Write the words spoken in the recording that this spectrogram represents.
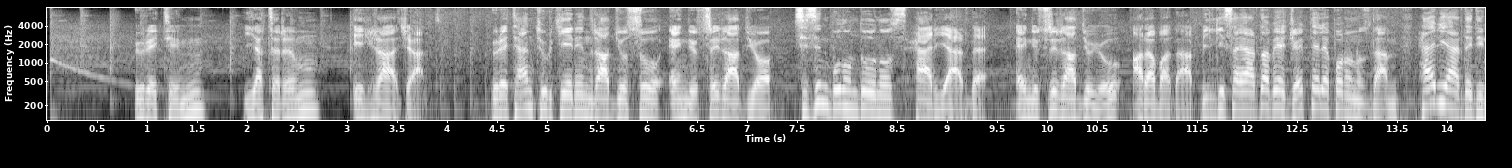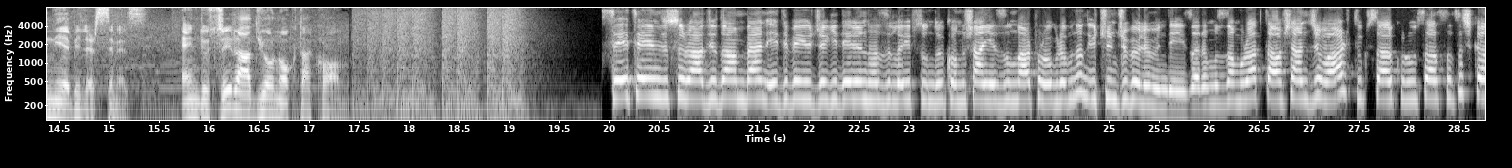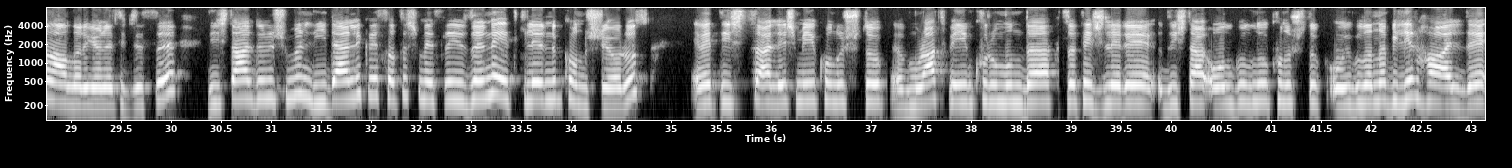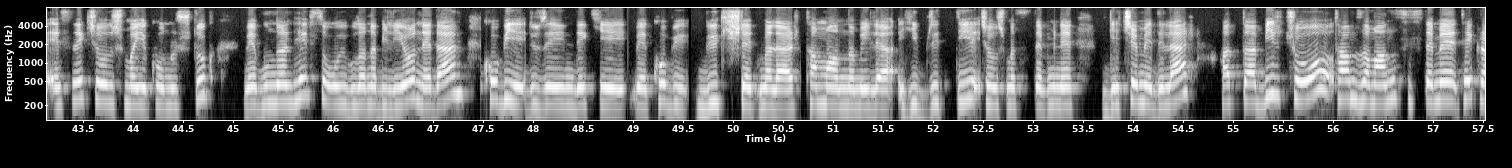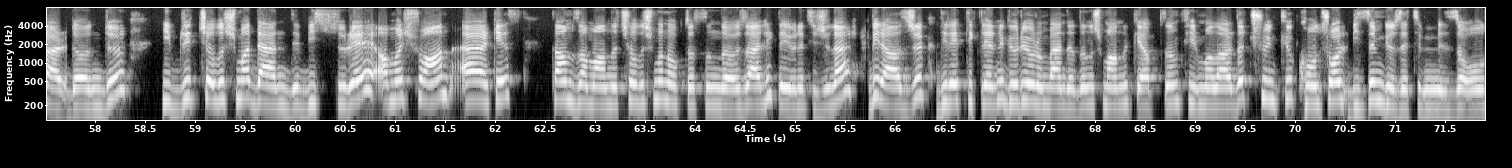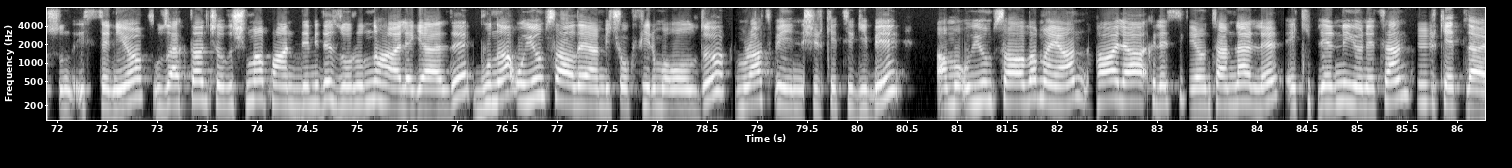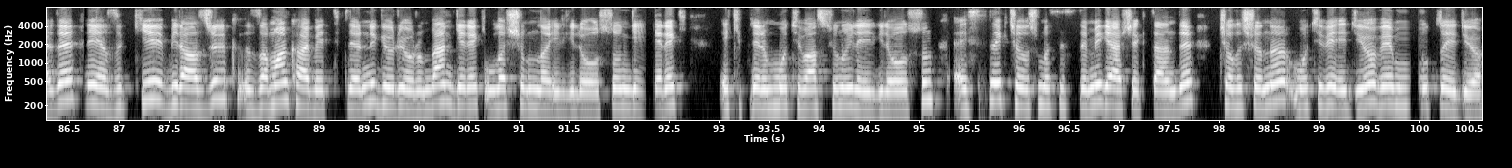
Üretim, yatırım, ihracat. Üreten Türkiye'nin radyosu Endüstri Radyo sizin bulunduğunuz her yerde. Endüstri Radyo'yu arabada, bilgisayarda ve cep telefonunuzdan her yerde dinleyebilirsiniz. Endüstri Radyo.com ST Endüstri Radyo'dan ben Edibe Yüce Gider'in hazırlayıp sunduğu Konuşan Yazılımlar programının 3. bölümündeyiz. Aramızda Murat Tavşancı var. Türksel Kurumsal Satış Kanalları yöneticisi. Dijital dönüşümün liderlik ve satış mesleği üzerine etkilerini konuşuyoruz. Evet dijitalleşmeyi konuştuk. E, Murat Bey'in kurumunda stratejileri, dijital olgunluğu konuştuk. Uygulanabilir halde esnek çalışmayı konuştuk ve bunların hepsi uygulanabiliyor. Neden? KOBİ düzeyindeki ve KOBİ büyük işletmeler tam anlamıyla hibrit değil çalışma sistemine geçemediler. Hatta birçoğu tam zamanlı sisteme tekrar döndü. Hibrit çalışma dendi bir süre ama şu an herkes tam zamanlı çalışma noktasında özellikle yöneticiler birazcık direttiklerini görüyorum ben de danışmanlık yaptığım firmalarda. Çünkü kontrol bizim gözetimimizde olsun isteniyor. Uzaktan çalışma pandemide zorunlu hale geldi. Buna uyum sağlayan birçok firma oldu. Murat Bey'in şirketi gibi ama uyum sağlamayan hala klasik yöntemlerle ekiplerini yöneten şirketlerde ne yazık ki birazcık zaman kaybettiklerini görüyorum ben. Gerek ulaşımla ilgili olsun, gerek ekiplerin motivasyonuyla ilgili olsun. Esnek çalışma sistemi gerçekten de çalışanı motive ediyor ve mutlu ediyor.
